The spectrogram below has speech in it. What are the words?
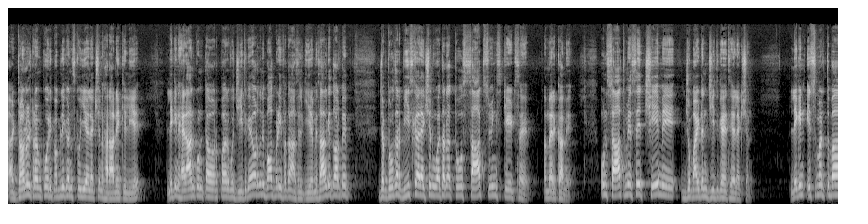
डोनाल्ड ट्रंप को रिपब्लिकन्स को ये इलेक्शन हराने के लिए, लेकिन हैरान कन तौर पर वो जीत गए और उन्होंने बहुत बड़ी फतह हासिल की है। मिसाल के तौर पर जब 2020 का इलेक्शन हुआ था ना तो सात स्विंग स्टेट्स हैं अमेरिका में। उन सात में से छः में जो बाइडन जीत गए थे इलेक्शन लेकिन इस मरतबा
